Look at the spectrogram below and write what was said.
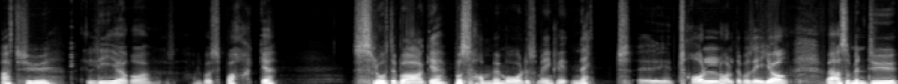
at du liker å, å sparke Slå tilbake på samme måte som egentlig nettroll, eh, holdt jeg på å si, gjør. Men, altså, men du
